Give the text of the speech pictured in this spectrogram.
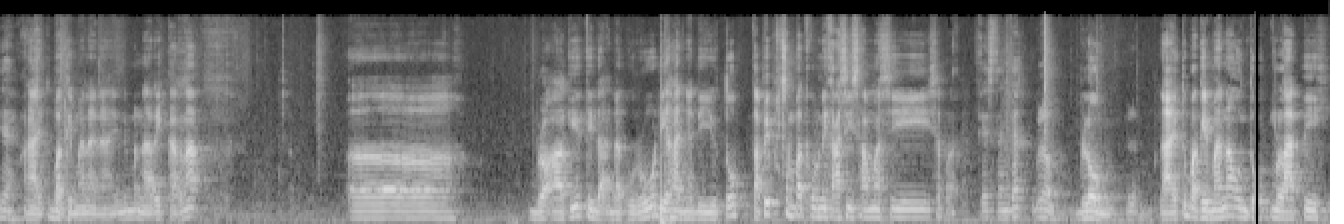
Ya. nah itu bagaimana? Nah ini menarik karena eh Bro Alki tidak ada guru dia hanya di YouTube tapi sempat komunikasi sama si siapa Kai Stengard belum. belum Belum. nah itu bagaimana untuk melatih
